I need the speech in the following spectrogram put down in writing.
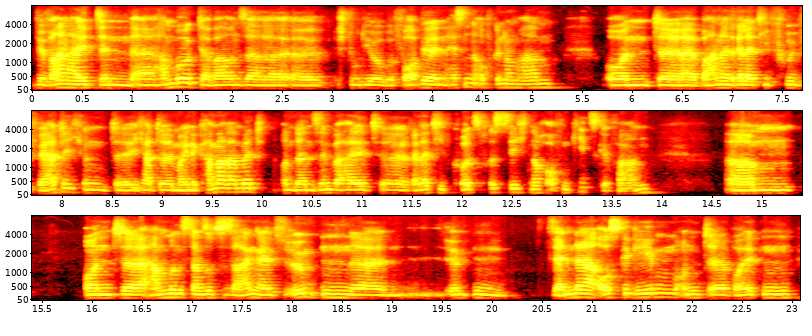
wir waren halt in äh, Hamburg, da war unser äh, Studio, bevor wir in Hessen aufgenommen haben. Und äh, waren halt relativ früh fertig und äh, ich hatte meine Kamera mit und dann sind wir halt äh, relativ kurzfristig noch auf den Kiez gefahren. Ähm, und äh, haben uns dann sozusagen als irgendein, äh, irgendein Sender ausgegeben und äh, wollten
